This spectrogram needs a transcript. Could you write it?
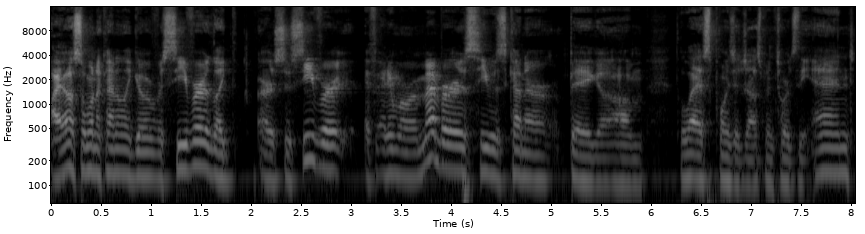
I also want to kind of like go over Seevor, like or so Seevor. If anyone remembers, he was kind of big. Um, the last points adjustment towards the end,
